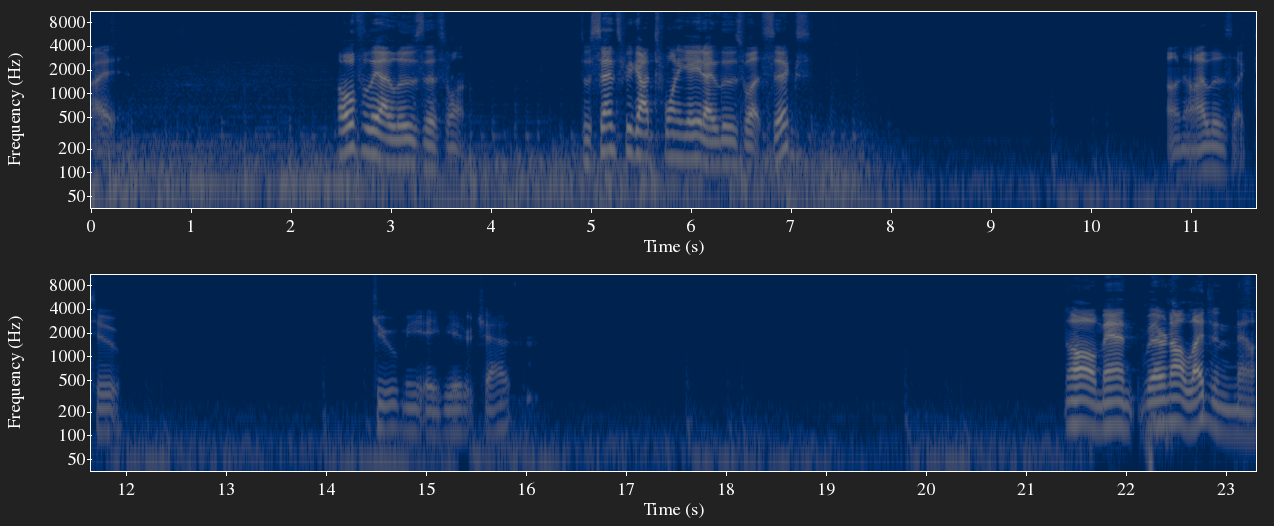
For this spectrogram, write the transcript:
Right. Hopefully, I lose this one. So since we got 28, I lose what six? Oh no, I lose like two. Cue me, aviator chat. Oh man, they're not legend now.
